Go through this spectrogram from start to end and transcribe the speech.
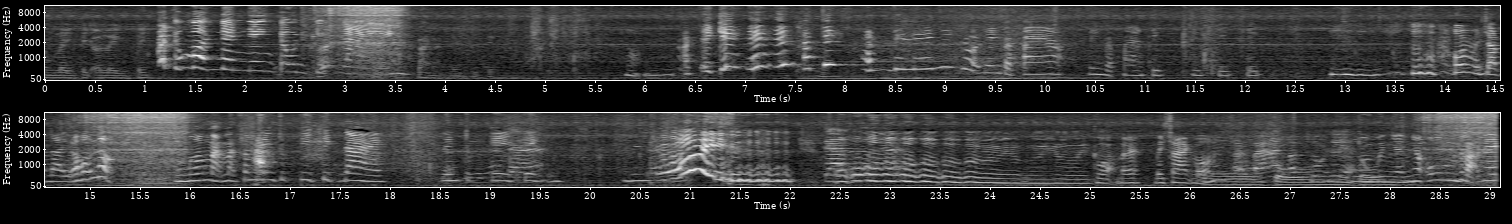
សុំលេងតិចឲ្យលេងតិចអត់ទៅមកលេងទៅតិចដែរបានលេងតិចទៀត អត់អីគេអេអេអត់ទេអត់ទេលេងនេះលោកលេងប៉ាប៉ាលេងប៉ាប៉ាតិចតិចតិចតិចអូយមកចាប់ដៃអូនមើលម៉ាក់ម៉ាក់សំលេងជុកគីតិចដែរលេងជុកគីតិចអូយអូយអូយអូយខ្វក់ម៉ែបិសាចហ្មងណាអូយមិនញ៉ាញ់អូមត្រឡាក់គេ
